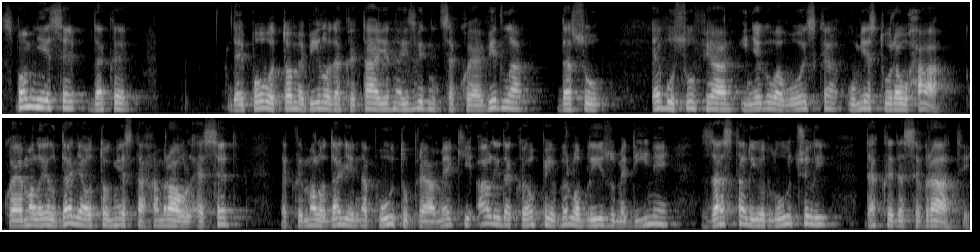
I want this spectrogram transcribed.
Spominje se, dakle, da je povod tome bilo, dakle, ta jedna izvidnica koja je vidla da su Ebu Sufjan i njegova vojska u mjestu Rauha, koja je malo jel, dalja od tog mjesta Hamraul Esed, dakle malo dalje na putu prema Meki, ali dakle opet vrlo blizu Medine, zastali i odlučili dakle da se vrate.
